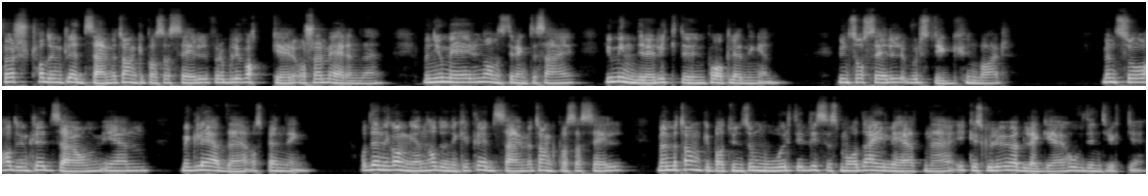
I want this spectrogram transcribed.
Først hadde hun kledd seg med tanke på seg selv for å bli vakker og sjarmerende, men jo mer hun anstrengte seg, jo mindre likte hun påkledningen. Hun så selv hvor stygg hun var. Men så hadde hun kledd seg om igjen med glede og spenning, og denne gangen hadde hun ikke kledd seg med tanke på seg selv, men med tanke på at hun som mor til disse små deilighetene ikke skulle ødelegge hovedinntrykket.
